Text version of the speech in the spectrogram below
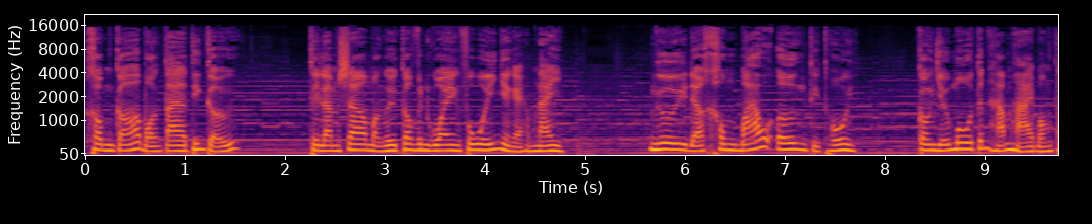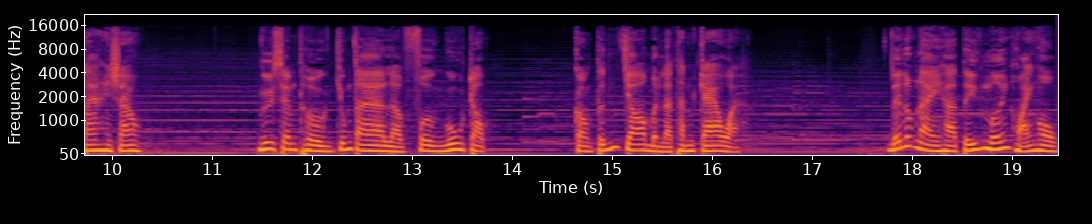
Không có bọn ta tiến cử, thì làm sao mà ngươi có vinh quang phú quý như ngày hôm nay? Ngươi đã không báo ơn thì thôi. Còn giữ mưu tính hãm hại bọn ta hay sao? Ngươi xem thường chúng ta là phường ngu trọc, còn tính cho mình là thanh cao à? Đến lúc này hà tiến mới hoảng hồn,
